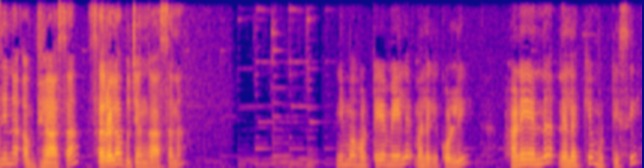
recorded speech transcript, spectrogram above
ಮುಂದಿನ ಅಭ್ಯಾಸ, ಸರಳ ಭುಜಂಗಾಸನ. ನಿಮ್ಮ ಹೊಟ್ಟೆಯ ಮೇಲೆ ಮಲಗಿಕೊಳ್ಳಿ. ಹಣೆಯನ್ನು ನೆಲಕ್ಕೆ ಮುಟ್ಟಿಸಿ.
